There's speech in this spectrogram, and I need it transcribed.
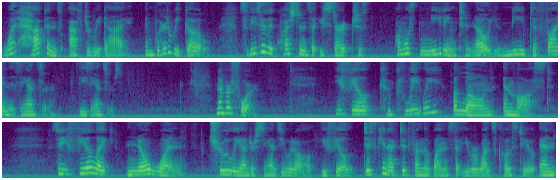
What happens after we die? And where do we go? So these are the questions that you start just almost needing to know. You need to find this answer, these answers. Number four, you feel completely alone and lost. So you feel like no one truly understands you at all. You feel disconnected from the ones that you were once close to, and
